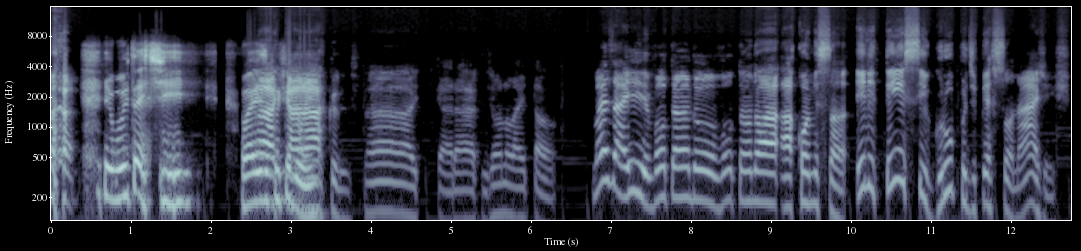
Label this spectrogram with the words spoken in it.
e muito eti. Mas Ai, caracoles. Ai, caraca. Vamos lá então. Mas aí, voltando, voltando à, à comissão, ele tem esse grupo de personagens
